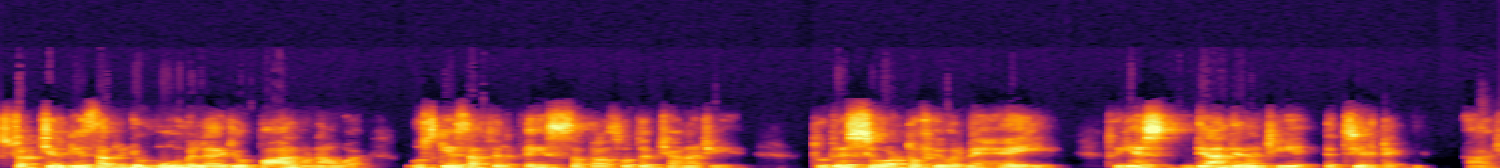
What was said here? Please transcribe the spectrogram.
स्ट्रक्चर के हिसाब से जो मूव मिला है, जो बार बना हुआ है, उसके हिसाब से लगता है सत्रह सौ तक जाना चाहिए। तो रिस्क रिवॉर्ड तो फेवर में है ही। तो ये ध्यान देना चाहिए एच सी एल टेक में आज।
